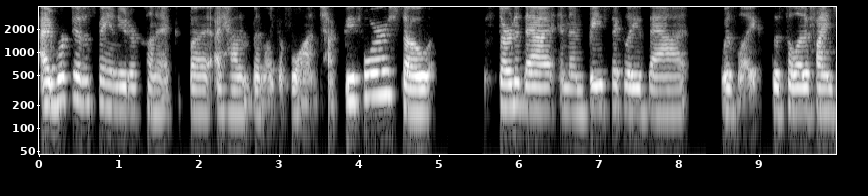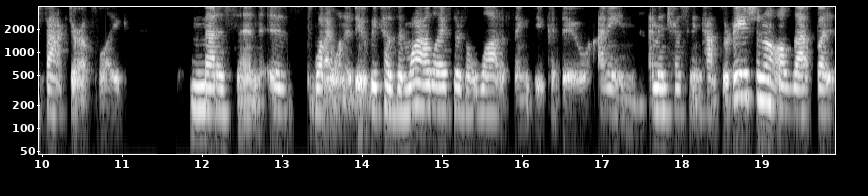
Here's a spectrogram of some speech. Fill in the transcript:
I'd worked at a spay and neuter clinic, but I hadn't been like a full on tech before. So started that. And then basically that was like the solidifying factor of like medicine is what I want to do because in wildlife there's a lot of things you can do. I mean, I'm interested in conservation and all of that, but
